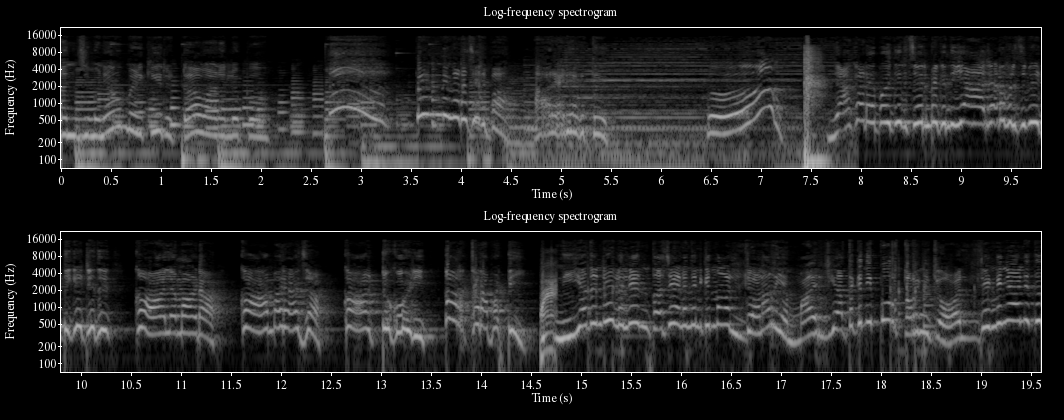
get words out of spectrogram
അഞ്ചു മണിയാവുമ്പോഴേക്ക് ഇരുട്ടാവാണല്ലോ ഇപ്പൊ. പെണ്ണുങ്ങളുടെ ചെരുപ്പാ. ആരാടി അകത്ത്? ഞാൻ കടയിൽ പോയി തിരിച്ചു വരുമ്പോഴേക്ക് നീ ആരാടെ വിളിച്ച് വീട്ടിൽ കയറ്റിയത്? കാലമാട കാമരാജ കാട്ടുകോഴി കാക്കട പട്ടി നീ അതിന്റെ ഉള്ളിൽ എന്താ ചെയ്യണെന്ന് എനിക്ക് നല്ലോണം അറിയാം. മര്യാദയ്ക്ക് നീ പുറത്തിറങ്ങിക്കോ. അല്ലെങ്കിൽ ഞാനിത്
